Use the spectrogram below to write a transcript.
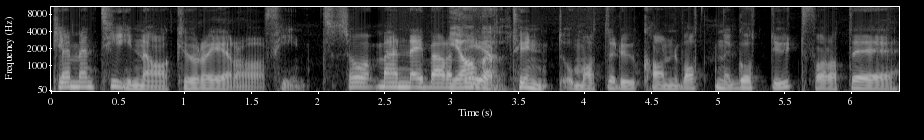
Clementina kurerer fint. Så, men jeg bare ber tynt om at du kan vatne godt ut, for at det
